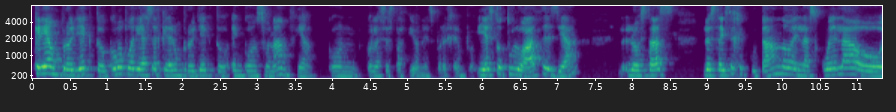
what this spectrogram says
crea un proyecto, ¿cómo podría ser crear un proyecto en consonancia con, las estaciones, por ejemplo? Y esto tú lo haces ya, lo estás, lo estáis ejecutando en la escuela o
